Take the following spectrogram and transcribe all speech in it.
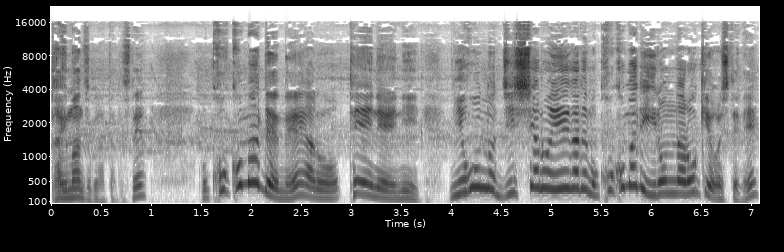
大満足だったんですね。ここまでね、あの、丁寧に、日本の実写の映画でもここまでいろんなロケをしてね、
